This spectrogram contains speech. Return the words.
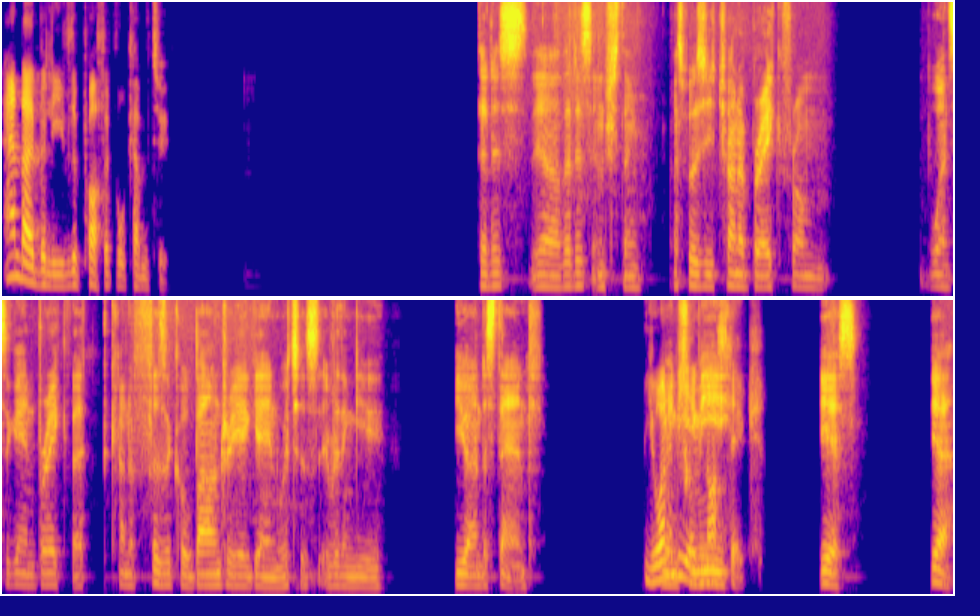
And I believe the profit will come too. That is, yeah, that is interesting. I suppose you're trying to break from, once again, break that kind of physical boundary again, which is everything you you understand. You want I mean, to be agnostic. Me, yes. Yeah,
